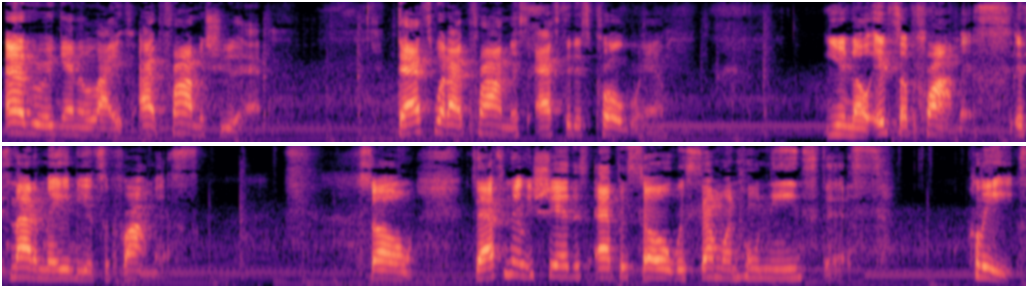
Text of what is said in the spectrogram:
ever again in life. I promise you that. That's what I promise after this program. You know, it's a promise. It's not a maybe, it's a promise. So definitely share this episode with someone who needs this. Please.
